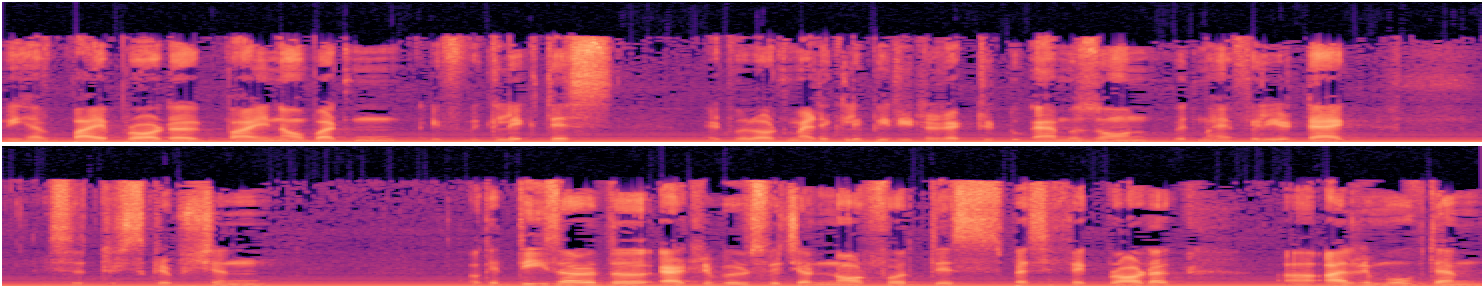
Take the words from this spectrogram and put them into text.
We have buy product buy now button. If we click this it will automatically be redirected to Amazon with my affiliate tag. This is description. Okay these are the attributes which are not for this specific product uh, I'll remove them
